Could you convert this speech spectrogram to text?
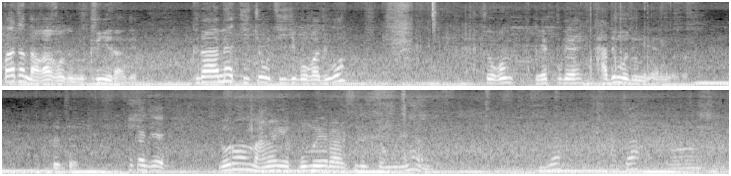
빠져나가거든요 균일하게. 그 다음에 뒤쪽으로 뒤집어 가지고 조금 예쁘게 다듬어 주면 되는 거죠. 그렇죠? 그러니까 이제 요런 만약에 고무헤라를 쓸 경우에는 이게 살짝 식으로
